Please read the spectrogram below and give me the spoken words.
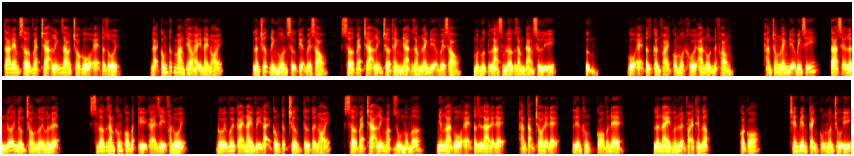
ta đem sở vẹn trạ lĩnh giao cho gỗ ẹ tờ rồi. Đại công tức mang theo hay này nói. Lần trước đính hôn sự kiện về sau, sở vẹn trạ lĩnh trở thành nhà giam lãnh địa về sau, một mực là slur giam đang xử lý. Ừ m gỗ ẹ tờ cần phải có một khối an ổn đất phong. Hắn trong lãnh địa binh sĩ, ta sẽ lần nữa nhường cho người huấn luyện. Sờ giam không có bất kỳ cái gì phản đối. Đối với cái này vị đại công tức trưởng tử tới nói, sờ vẹt trạ lĩnh mặc dù màu mỡ, nhưng là gỗ ẹ tớ là đệ đệ, hắn tặng cho đệ đệ, liền không có vấn đề. Lần này huấn luyện phải thêm gấp. Còn có, trên biên cảnh cũng muốn chú ý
